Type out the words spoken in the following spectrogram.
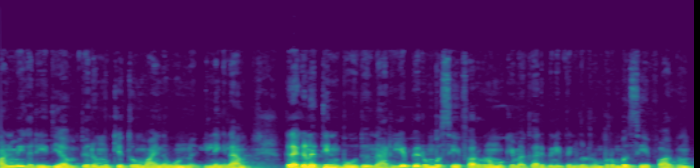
ஆன்மீக ரீதியாகவும் பெரும் முக்கியத்துவம் வாய்ந்த ஒன்று இல்லைங்களா? கிரகணத்தின் போது நிறைய பேர் ரொம்ப சேஃபாக இருக்கணும். முக்கியமாக கர்ப்பிணி பெண்கள் ரொம்ப ரொம்ப சேஃபாக இருக்கணும்.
